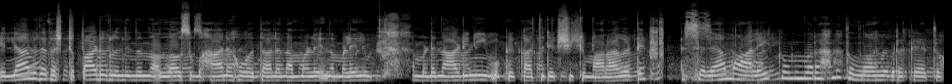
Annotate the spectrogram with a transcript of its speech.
എല്ലാവിധ കഷ്ടപ്പാടുകളിൽ നിന്നും അള്ളാഹു സുബാനഹുവ നമ്മളെ നമ്മളെയും നമ്മുടെ നാടിനെയും ഒക്കെ കാത്തു രക്ഷിക്കുമാറാകട്ടെ അസ്സലാമു അലൈക്കും വാബർക്കാത്തു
